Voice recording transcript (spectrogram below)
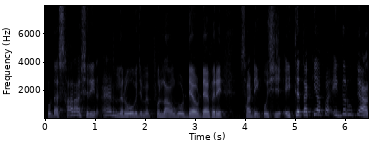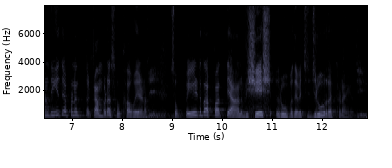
ਤੁਹਾਡਾ ਸਾਰਾ ਸਰੀਰ ਐਨ ਨਿਰੋਗ ਜਿਵੇਂ ਫੁੱਲਾਂ ਵਾਂਗੂ ਉੱਡਿਆ ਉੱਡਿਆ ਫਿਰੇ। ਸਾਡੀ ਕੋਸ਼ਿਸ਼ ਇੱਥੇ ਤੱਕ ਕਿ ਆਪਾਂ ਇੱਧਰ ਨੂੰ ਧਿਆਨ ਦਈਏ ਤੇ ਆਪਣਾ ਤਾਂ ਕੰਮ ਬੜਾ ਸੌਖਾ ਹੋ ਜਾਣਾ। ਸੋ ਪੇਟ ਦਾ ਆਪਾਂ ਧਿਆਨ ਵਿਸ਼ੇਸ਼ ਰੂਪ ਦੇ ਵਿੱਚ ਜ਼ਰੂਰ ਰੱਖਣਾ ਹੈ। ਜੀ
